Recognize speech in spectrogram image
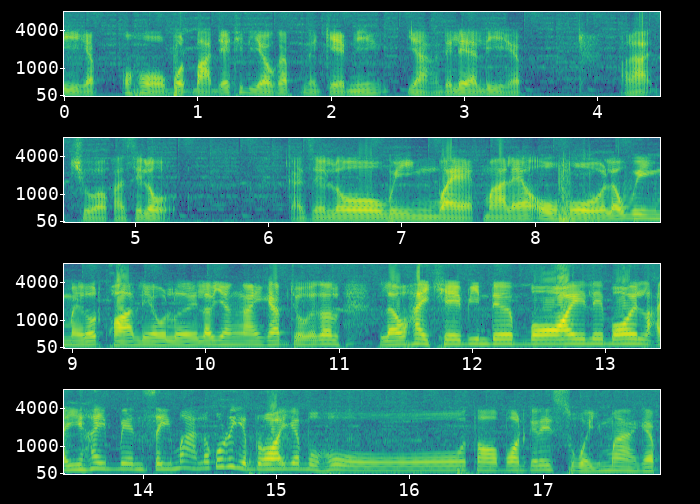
รี่ครับ โอ้โห บทบาทเยอะทีเดียวครับในเกมนี้อย่างเดเลียรี่ครับ เอาละชัวร์คาเซโลคาเซโลวิ่งแหวกมาแล้วโอ้โห แล้ววิ่งไม่ลดความเร็วเลย แล้วยังไงครับโจก็ต้องแล้วให้เควินเดอร์บอยเลยบอยไหลให้เบนซีมาแล้วก็เรียบร้อยครับโอ้โห ต่อบอลก็ได้สวยมากครับ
